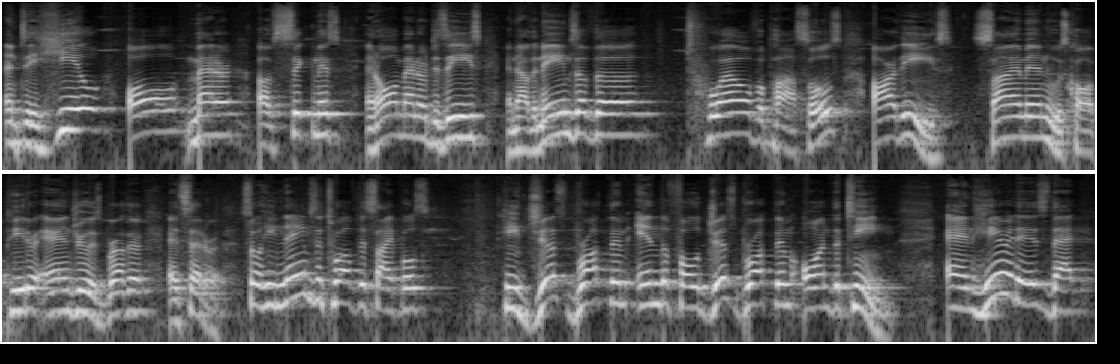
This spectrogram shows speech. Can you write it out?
and to heal all manner of sickness and all manner of disease. And now the names of the 12 apostles are these Simon, who is called Peter, Andrew, his brother, etc. So he names the 12 disciples. He just brought them in the fold, just brought them on the team. And here it is that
